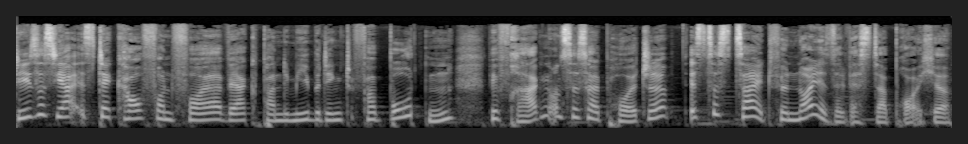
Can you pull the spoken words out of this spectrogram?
Dieses Jahr ist der Kauf von Feuerwerk pandemiebedingt verboten. Wir fragen uns deshalb heute, ist es Zeit für neue Silvesterbräuche?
